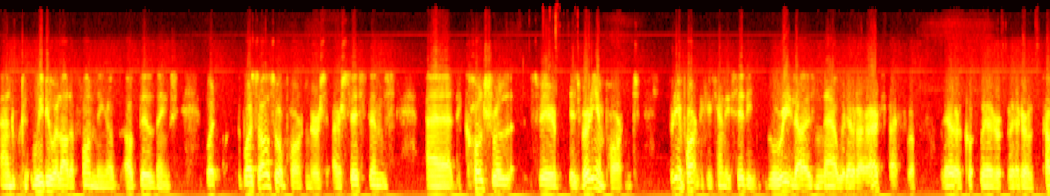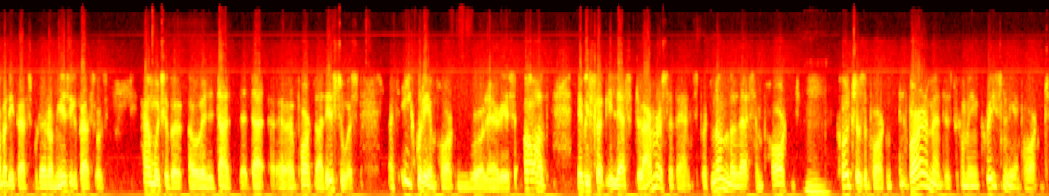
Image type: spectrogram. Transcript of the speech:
and we do a lot of funding of, of buildings. But what's also important are our systems. Uh, the cultural sphere is very important. Very important to Kilkenny City. We're realising now without our arts festival, without our, without our, without our comedy festival, without our music festivals, how much of a, of a that, that, uh, important that is to us. That's equally important in rural areas. All maybe slightly less glamorous events, but nonetheless important. Mm. Culture is important. Environment is becoming increasingly important.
